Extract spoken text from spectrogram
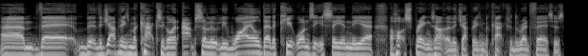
Um, they're- the, the Japanese macaques are going absolutely wild. They're the cute ones that you see in the, uh, the hot springs, aren't they? The Japanese macaques with the red faces.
